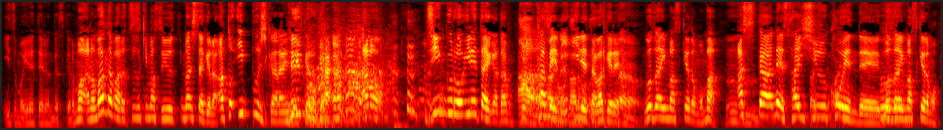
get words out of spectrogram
いつも入れてるんですけど。も、あの、まだまだ続きます言いましたけど、あと1分しかないんですけど、あの、ジングルを入れたいがために入れたわけでございますけども、まあ、明日ね、最終公演でございますけども、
